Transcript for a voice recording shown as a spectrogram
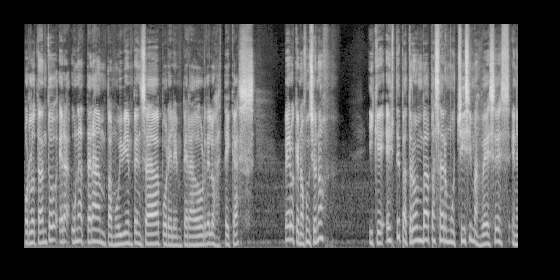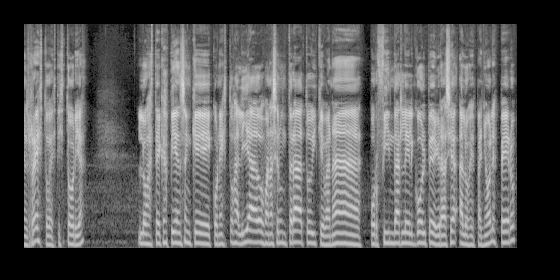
Por lo tanto, era una trampa muy bien pensada por el emperador de los aztecas, pero que no funcionó. Y que este patrón va a pasar muchísimas veces en el resto de esta historia. Los aztecas piensan que con estos aliados van a hacer un trato y que van a por fin darle el golpe de gracia a los españoles, pero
